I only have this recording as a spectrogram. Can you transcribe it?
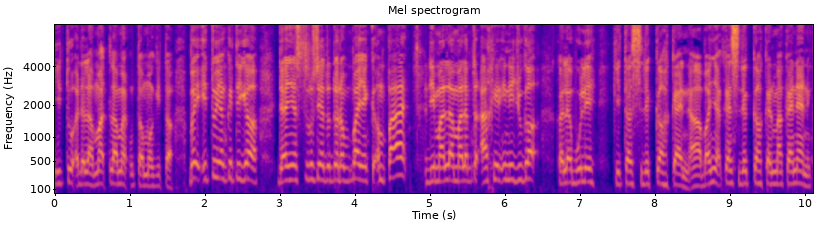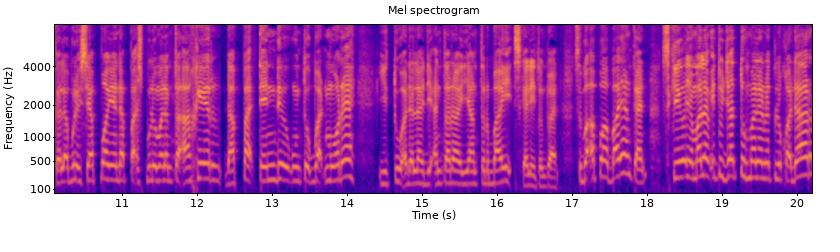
itu adalah matlamat utama kita baik itu yang ketiga dan yang seterusnya tuan-tuan dan puan yang keempat di malam-malam terakhir ini juga kalau boleh kita sedekahkan ha, banyakkan sedekahkan makanan. Kalau boleh siapa yang dapat 10 malam terakhir dapat tender untuk buat moreh itu adalah di antara yang terbaik sekali tuan-tuan. Sebab apa? Bayangkan sekiranya malam itu jatuh malam Lailatul Qadar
